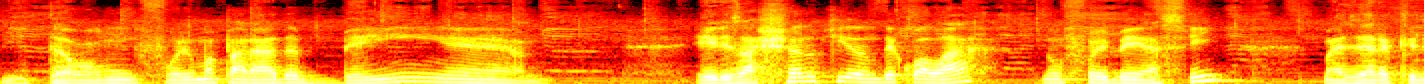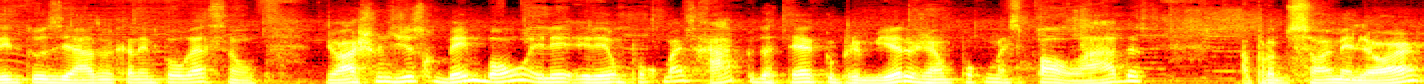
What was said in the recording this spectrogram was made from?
Então foi uma parada bem. é, Eles achando que iam decolar, não foi bem assim, mas era aquele entusiasmo, aquela empolgação. Eu acho um disco bem bom, ele, ele é um pouco mais rápido até que o primeiro, já é um pouco mais paulada, a produção é melhor,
